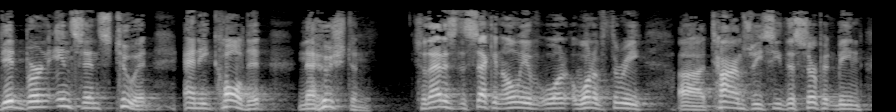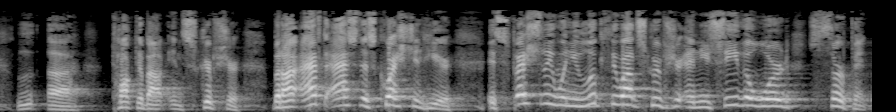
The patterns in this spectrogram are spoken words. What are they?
did burn incense to it, and he called it Nehushtan. So that is the second, only of one, one of three uh, times we see this serpent being uh, talked about in Scripture. But I have to ask this question here, especially when you look throughout Scripture and you see the word serpent.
